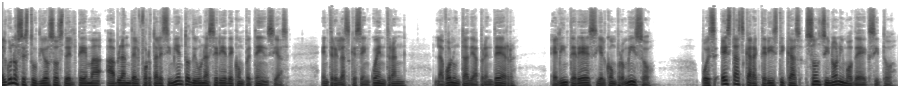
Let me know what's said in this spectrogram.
Algunos estudiosos del tema hablan del fortalecimiento de una serie de competencias, entre las que se encuentran la voluntad de aprender, el interés y el compromiso, pues estas características son sinónimo de éxito.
